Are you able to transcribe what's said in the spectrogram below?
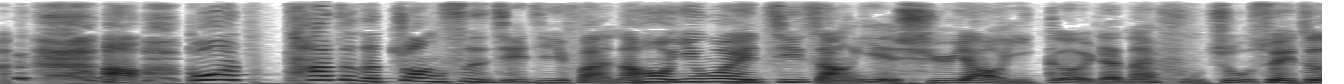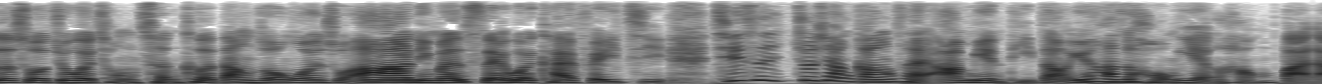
好。不过他这个壮士劫机犯，然后因为机长也需要一个人来辅助，所以这个时候就会从乘客当中问说啊，你们谁会开飞机？其实就像刚才阿面提到，因为他是红眼航班，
